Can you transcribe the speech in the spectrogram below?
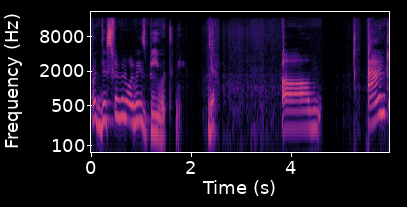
But this film will always be with me. Yeah. Um, and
